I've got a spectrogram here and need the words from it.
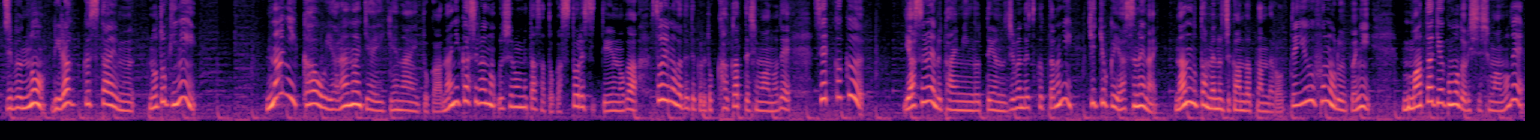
自分のリラックスタイムの時に何かをやらなきゃいけないとか何かしらの後ろめたさとかストレスっていうのがそういうのが出てくるとかかってしまうのでせっかく休めるタイミングっていうのを自分で作ったのに結局休めない何のための時間だったんだろうっていう負のループにまた逆戻りしてしまうので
